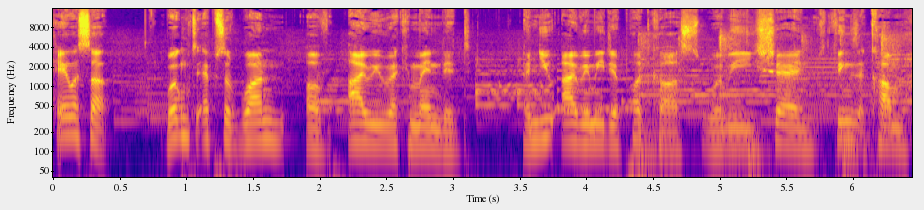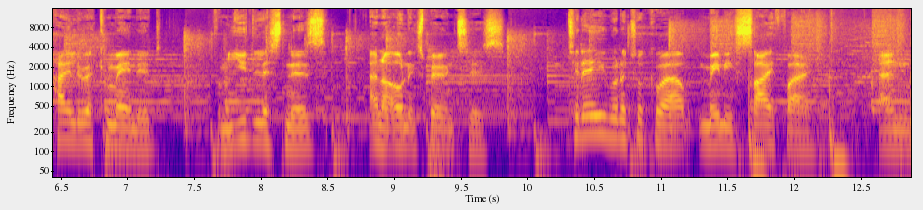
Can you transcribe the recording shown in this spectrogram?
Hey, what's up? Welcome to episode one of Irie Recommended, a new Irie Media podcast where we share things that come highly recommended from you, the listeners, and our own experiences. Today, we want to talk about mainly sci fi, and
